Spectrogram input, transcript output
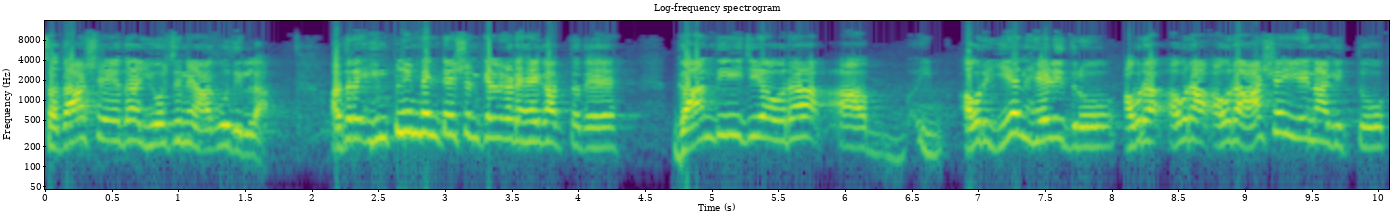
ಸದಾಶಯದ ಯೋಜನೆ ಆಗುವುದಿಲ್ಲ. ಅದರ ಇಂಪ್ಲಿಮೆಂಟೇಷನ್ ಕೆಳಗಡೆ ಹೇಗಾಗ್ತದೆ? ಗಾಂಧೀಜಿ ಅವರ ಅವರು ಏನ್ ಹೇಳಿದ್ರು ಅವರ ಅವರ ಅವರ ಆಶಯ ಏನಾಗಿತ್ತು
